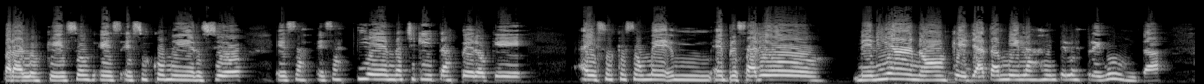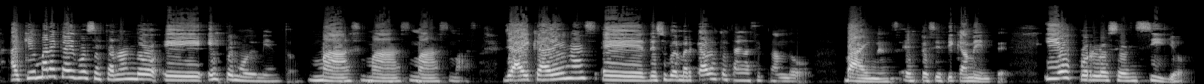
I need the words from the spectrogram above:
para los que esos, esos comercios, esas, esas tiendas chiquitas, pero que esos que son mm, empresarios medianos, que ya también la gente les pregunta. Aquí en Maracaibo se está dando eh, este movimiento, más, más, más, más. Ya hay cadenas eh, de supermercados que están aceptando Binance específicamente. Y es por lo sencillo.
